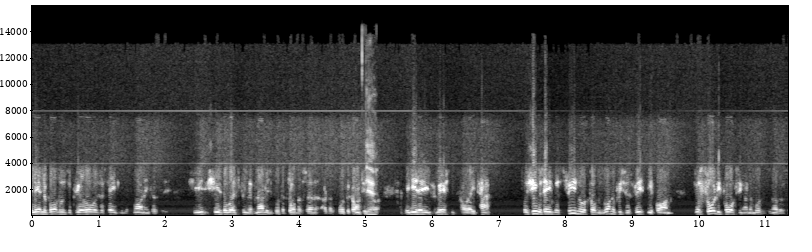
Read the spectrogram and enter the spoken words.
Elena Bond, who's the PRO, was saying this morning because she she's the wellspring of knowledge about the club or about the county. Yeah. So if we need any information, it's how I tap. So she was saying there's three new clubs, one of which is recently formed, just solely focusing on the mothers and others.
